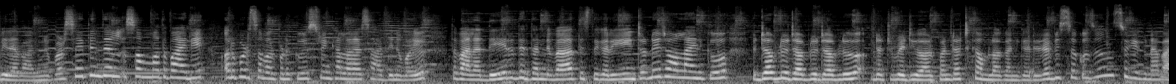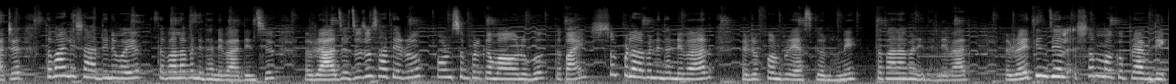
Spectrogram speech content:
बिदा भाग्नुपर्छ यतिन्जेलसम्म तपाईँले अर्पण समर्पणको श्रृङ्खलालाई साथ दिनुभयो। तपाईँलाई धेरै धेरै धन्यवाद। त्यस्तै गरी इन्टरनेट अनलाइनको W W W dot radio Arpan dot com login गरेर विश्वको जुनसुकै कुनाबाट तपाईँले साथ दिनुभयो। तपाईँलाई पनि धन्यवाद दिन्छु। र आज जो जो साथीहरू फोन सम्पर्कमा आउनुभयो तपाईँ सम्पूर्णलाई पनि धन्यवाद र फोन प्रयास गर्नुहुने तपाईँलाई पनि धन्यवाद। र यतिन्जेलसम्मको प्राविधिक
